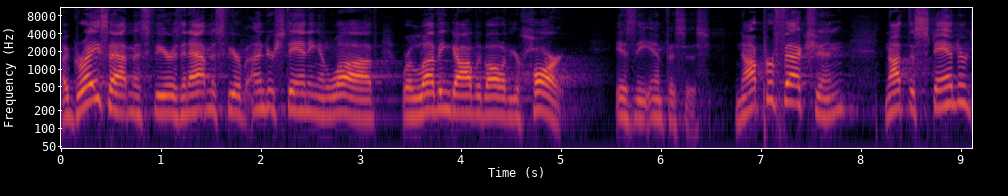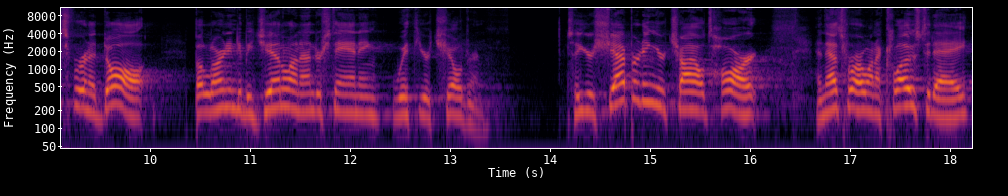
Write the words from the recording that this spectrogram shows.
A grace atmosphere is an atmosphere of understanding and love where loving God with all of your heart is the emphasis. Not perfection, not the standards for an adult, but learning to be gentle and understanding with your children. So you're shepherding your child's heart, and that's where I want to close today.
